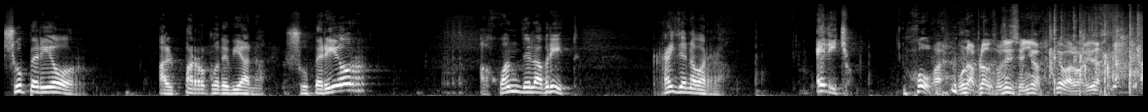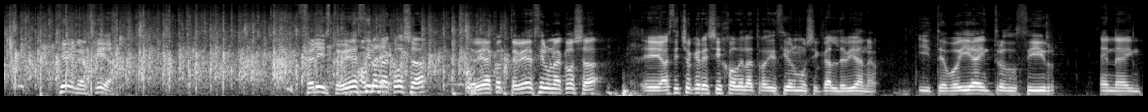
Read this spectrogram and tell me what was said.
superior al párroco de Viana, superior a Juan de la Brit, rey de Navarra. He dicho. Joder, un aplauso, sí, señor. Qué barbaridad. Qué energía. Feliz, te voy a decir Hombre. una cosa. Te voy a, te voy a decir una cosa. Eh, has dicho que eres hijo de la tradición musical de Viana y te voy a introducir en la, in-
